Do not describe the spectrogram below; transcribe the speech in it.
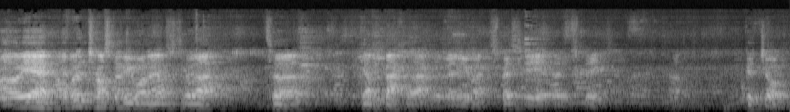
Oh yeah, I wouldn't trust anyone else to uh, to uh, get me back of that with anyway, especially at that speed. Uh, good job.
